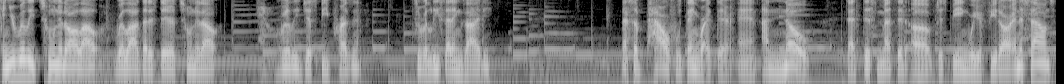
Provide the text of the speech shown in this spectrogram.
Can you really tune it all out? Realize that it's there, tune it out, and really just be present to release that anxiety, that's a powerful thing right there. And I know that this method of just being where your feet are, and it sounds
